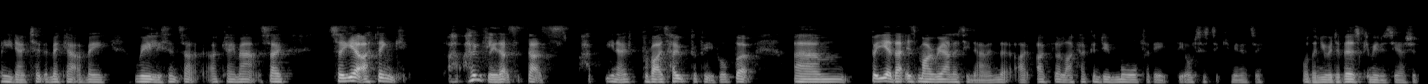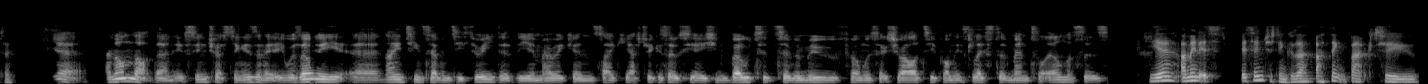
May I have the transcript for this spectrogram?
you know, take the mick out of me really since I, I came out. So so yeah, I think hopefully that's that's you know provides hope for people, but um, but yeah, that is my reality now, and that I, I feel like I can do more for the the autistic community or the neurodiverse community, I should say. Yeah, and on that then, it's interesting, isn't it? It was only uh, 1973 that the American Psychiatric Association voted to remove homosexuality from its list of mental illnesses. Yeah, I mean it's it's interesting because I, I think back to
